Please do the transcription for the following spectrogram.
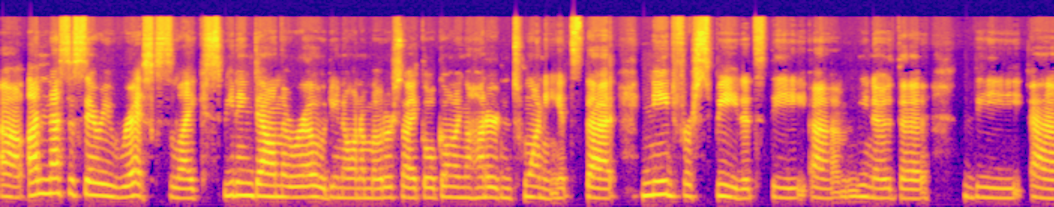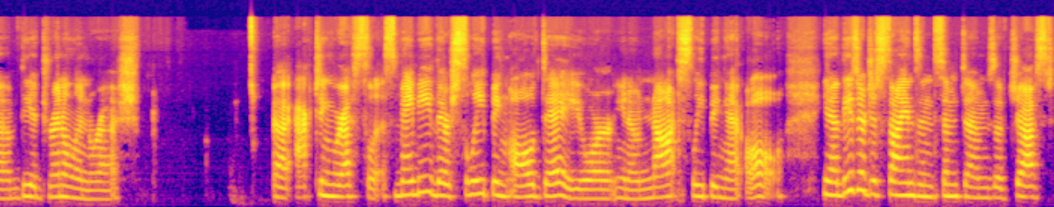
uh, unnecessary risks like speeding down the road, you know, on a motorcycle going 120. It's that need for speed. It's the, um, you know, the, the, um, the adrenaline rush uh, acting restless. Maybe they're sleeping all day or you know not sleeping at all. You know these are just signs and symptoms of just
